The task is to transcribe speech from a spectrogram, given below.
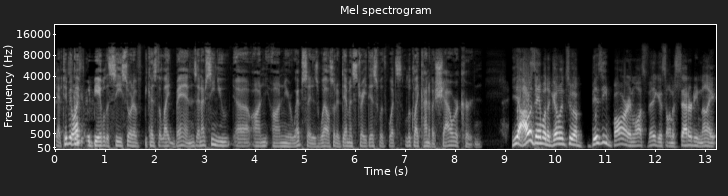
Yeah, typically so I, you would be able to see sort of because the light bends, and I've seen you uh, on on your website as well, sort of demonstrate this with what's looked like kind of a shower curtain. Yeah, I was able to go into a busy bar in Las Vegas on a Saturday night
